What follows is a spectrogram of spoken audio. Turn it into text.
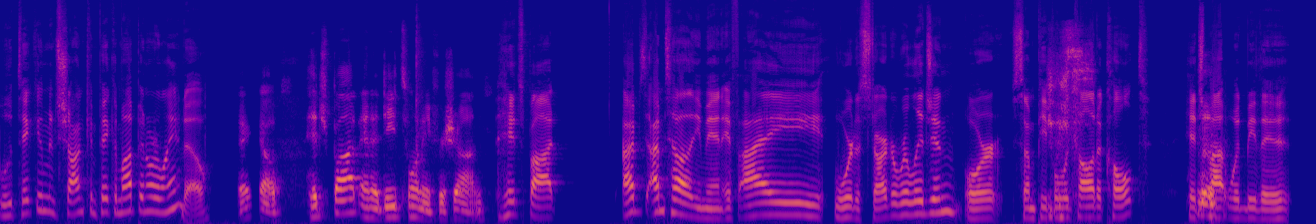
we'll take him, and Sean can pick him up in Orlando. There you go. Hitchbot and a D twenty for Sean. Hitchbot. I'm, I'm telling you, man. If I were to start a religion, or some people would call it a cult, Hitchbot would be the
